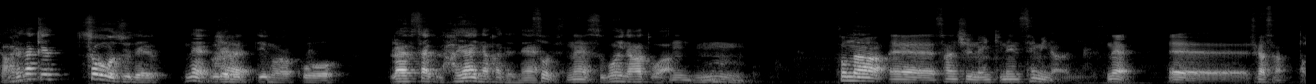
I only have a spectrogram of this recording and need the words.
あれだけ長寿でね、売れるっていうのは、こう、ライフサイクル早い中でね。そうですね。すごいなとは。うんうん。そんな、えー3周年記念セミナーにですね、えー菅さんと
